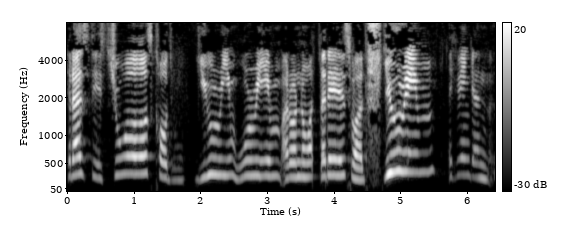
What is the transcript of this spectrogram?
It has these jewels called Urim, Urim. I don't know what that is, but Urim, I think, and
